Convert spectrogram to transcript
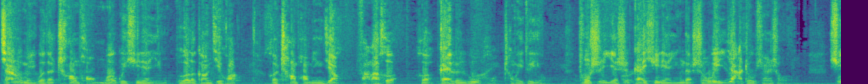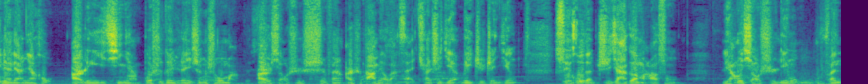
加入美国的长跑魔鬼训练营俄勒冈计划，和长跑名将法拉赫和盖伦卢普成为队友，同时也是该训练营的首位亚洲选手。训练两年后，二零一七年波士顿人生首马二小时十分二十八秒完赛，全世界为之震惊。随后的芝加哥马拉松，两小时零五分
